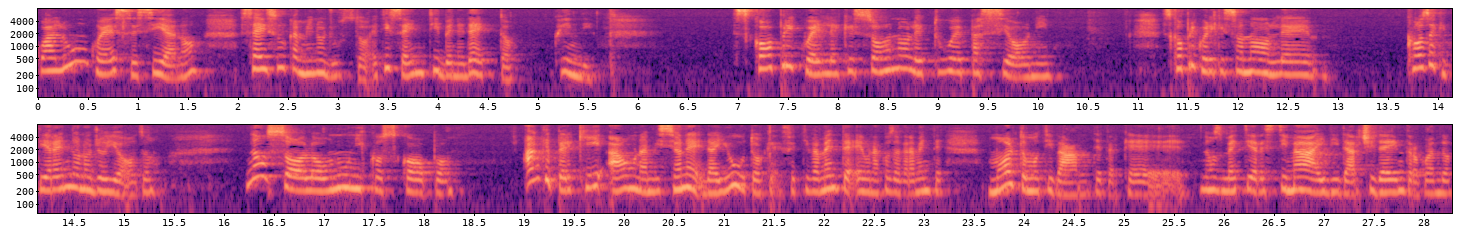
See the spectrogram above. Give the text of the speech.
qualunque esse siano, sei sul cammino giusto e ti senti benedetto. Quindi scopri quelle che sono le tue passioni, scopri quelle che sono le cose che ti rendono gioioso, non solo un unico scopo, anche per chi ha una missione d'aiuto, che effettivamente è una cosa veramente molto motivante, perché non smetteresti mai di darci dentro quando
